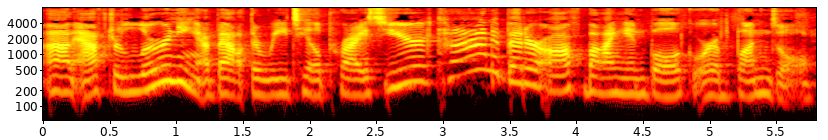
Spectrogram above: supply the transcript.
um, after learning about the retail price, you're kind of better off buying in bulk or a bundle.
